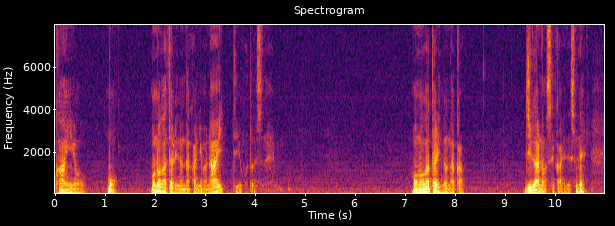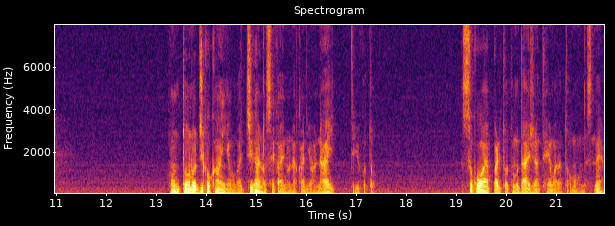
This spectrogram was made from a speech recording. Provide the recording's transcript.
寛容も物語の中にはないっていうことですね。物語の中自我の世界ですね。本当の自己寛容が自我の世界の中にはないっていうことそこはやっぱりとても大事なテーマだと思うんですね。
